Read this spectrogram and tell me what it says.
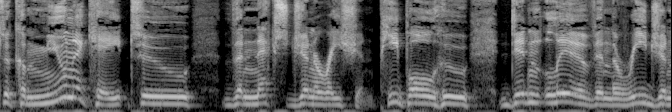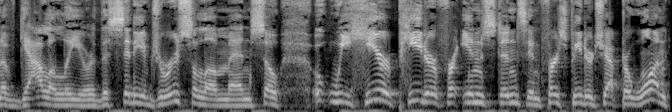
to communicate to the next generation. People who didn't live in the region of Galilee or the city of Jerusalem. And so we hear Peter, for instance, in 1 Peter chapter 1,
